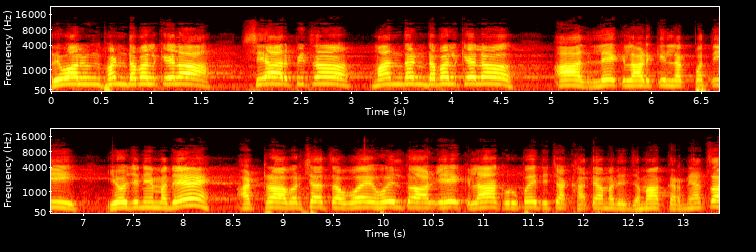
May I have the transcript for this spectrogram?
रिव्हॉल्विंग फंड डबल केला. सी आर पीचं मानधन डबल केलं. आज लेख लाडकी लखपती योजनेमध्ये अठरा वर्षाचं वय होईल तर एक लाख रुपये तिच्या खात्यामध्ये जमा करण्याचा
